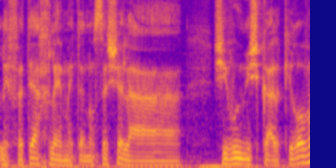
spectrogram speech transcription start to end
לפתח להם את הנושא של השיווי משקל. כי רוב,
